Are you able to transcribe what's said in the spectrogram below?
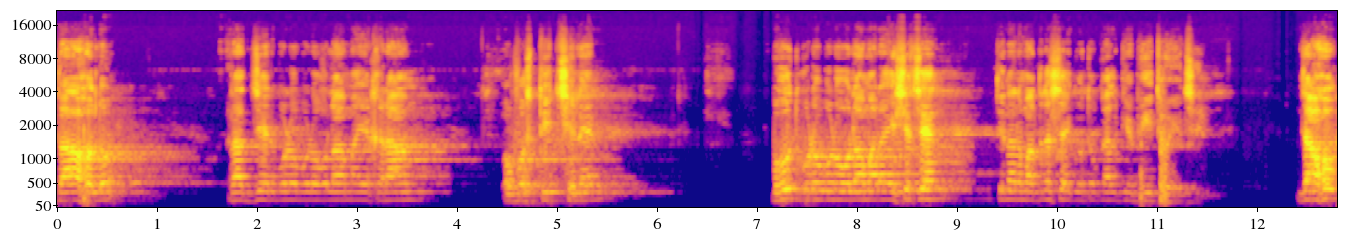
দেওয়া হলো। রাজ্যের বড় বড় ওলামা একরাম উপস্থিত ছিলেন। বহুত বড় বড় ওলামারা এসেছেন। তেনার মাদ্রাসায় গতকালকে ভিত হয়েছে। যা হোক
